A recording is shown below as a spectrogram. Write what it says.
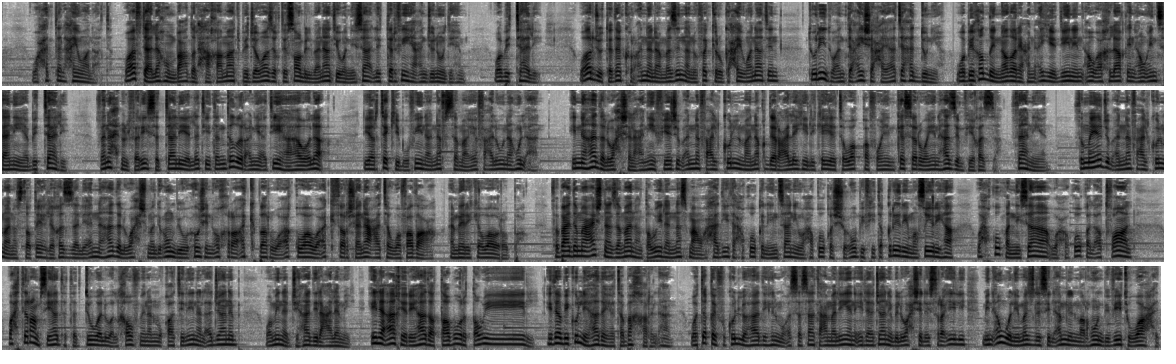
وحتى الحيوانات. وأفتى لهم بعض الحاخامات بجواز اغتصاب البنات والنساء للترفيه عن جنودهم. وبالتالي وأرجو التذكر أننا ما زلنا نفكر كحيوانات تريد أن تعيش حياتها الدنيا. وبغض النظر عن أي دين أو أخلاق أو إنسانية بالتالي فنحن الفريسة التالية التي تنتظر أن يأتيها هؤلاء ليرتكبوا فينا نفس ما يفعلونه الآن. إن هذا الوحش العنيف يجب أن نفعل كل ما نقدر عليه لكي يتوقف وينكسر وينهزم في غزة. ثانيا ثم يجب أن نفعل كل ما نستطيع لغزة لأن هذا الوحش مدعوم بوحوش أخرى أكبر وأقوى وأكثر شناعة وفظاعة أمريكا وأوروبا. فبعدما عشنا زمانا طويلا نسمع أحاديث حقوق الإنسان وحقوق الشعوب في تقرير مصيرها وحقوق النساء وحقوق الأطفال واحترام سيادة الدول والخوف من المقاتلين الأجانب ومن الجهاد العالمي. إلى آخر هذا الطابور الطويل. إذا بكل هذا يتبخر الآن وتقف كل هذه المؤسسات عمليا إلى جانب الوحش الإسرائيلي من أول مجلس الأمن المرهون بفيتو واحد.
